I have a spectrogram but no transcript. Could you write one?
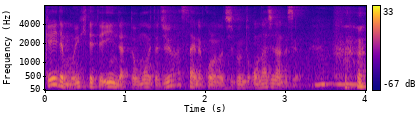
ゲイでも生きてていいんだって思えた18歳の頃の自分と同じなんですよ。うん。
